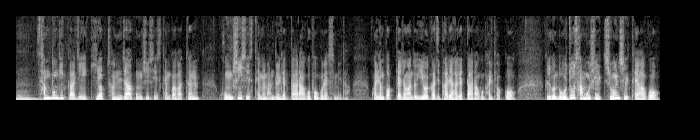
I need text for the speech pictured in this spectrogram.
음. 3분기까지 기업 전자 공시 시스템과 같은 공시 시스템을 만들겠다라고 보고를 했습니다. 관련 법 개정안도 2월까지 발의하겠다라고 밝혔고 그리고 노조 사무실 지원 실태하고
